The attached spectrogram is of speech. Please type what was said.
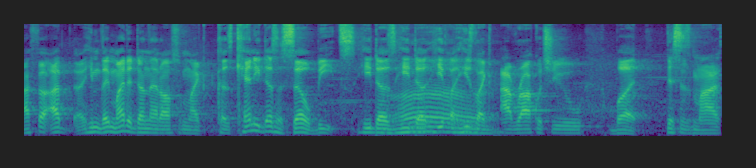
I felt I, he, they might have done that off some like because Kenny doesn't sell beats. He does. He does. He like he's like I rock with you, but this is my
